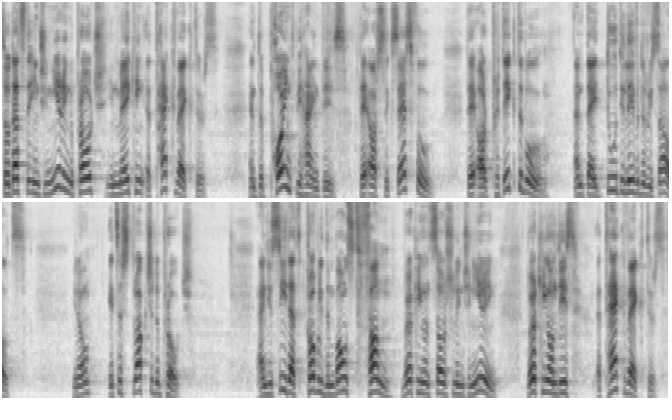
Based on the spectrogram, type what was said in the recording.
So that's the engineering approach in making attack vectors. And the point behind this, they are successful, they are predictable, and they do deliver the results. You know, it's a structured approach. And you see that's probably the most fun working on social engineering, working on these attack vectors.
